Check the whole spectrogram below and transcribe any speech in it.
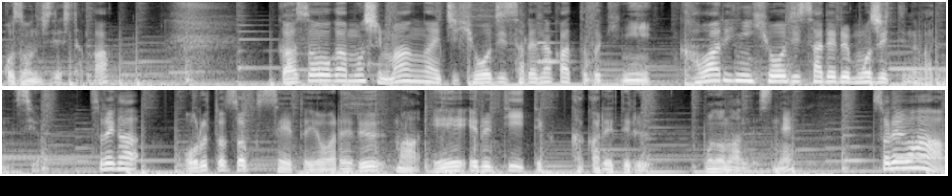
ご存知でしたか？画像がもし万が一表示されなかった時に代わりに表示される文字っていうのがあるんですよ。それがオルト属性と言われる、まあ、ALT って書かれてるものなんですね。それは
